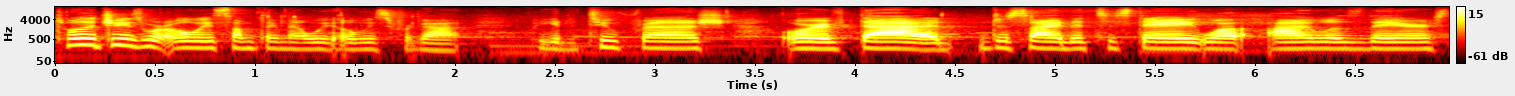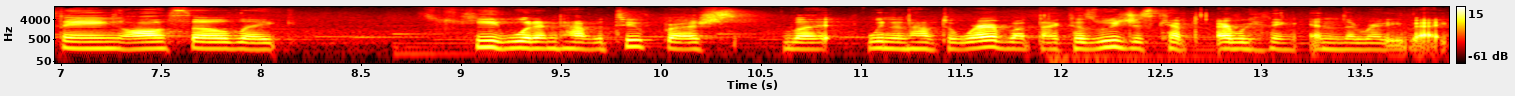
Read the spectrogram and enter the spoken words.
Toiletries were always something that we always forgot. Be it a toothbrush, or if dad decided to stay while I was there staying also, like he wouldn't have a toothbrush but we didn't have to worry about that because we just kept everything in the ready bag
